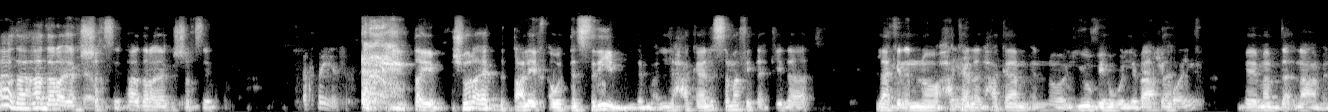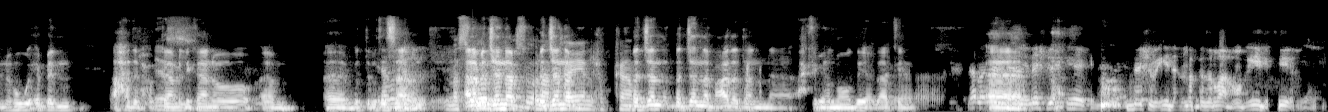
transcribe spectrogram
هذا هذا رأيك الشخصي هذا رأيك الشخصي. شخصيا طيب شو رأيك بالتعليق أو التسريب اللي حكى؟ لسه ما في تأكيدات لكن إنه حكى إيه. للحكم إنه اليوفي هو اللي بعثك بمبدأ نعم إنه هو ابن أحد الحكام اللي كانوا آه، بتساءل أنا بتجنب بتجنب بتجنب بتجنب عادة أحكي بهالمواضيع لكن لا آه يعني ليش بيحكي هيك؟ ليش بعيد عن المركز الرابع؟ هو بعيد كثير. يعني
